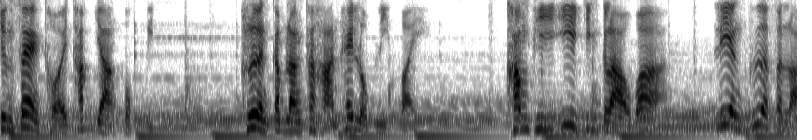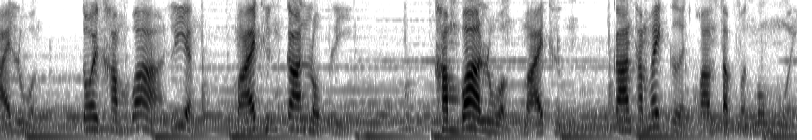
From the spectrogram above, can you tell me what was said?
จึงแซงถอยทัพอย่างปกปิด เคลื่อนกำลังทหารให้หลบหลีกไปคำพีอี้จึงกล่าวว่า เลี่ยงเพื่อสลายลวง โดยคำว่าเลี่ยงหมายถึงการหลบหลีกคำว่าลวงหมายถึงการทำให้เกิดความสับสนงงงวย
